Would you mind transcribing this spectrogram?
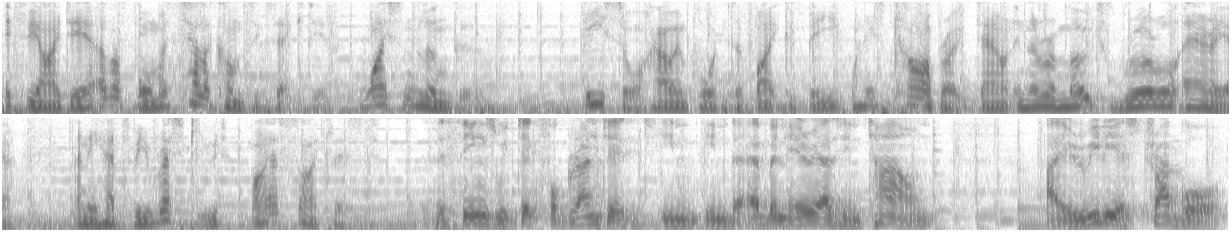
It's the idea of a former telecoms executive, Wyson Lungu. He saw how important a bike could be when his car broke down in a remote rural area and he had to be rescued by a cyclist. The things we take for granted in, in the urban areas in town, I really a struggle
